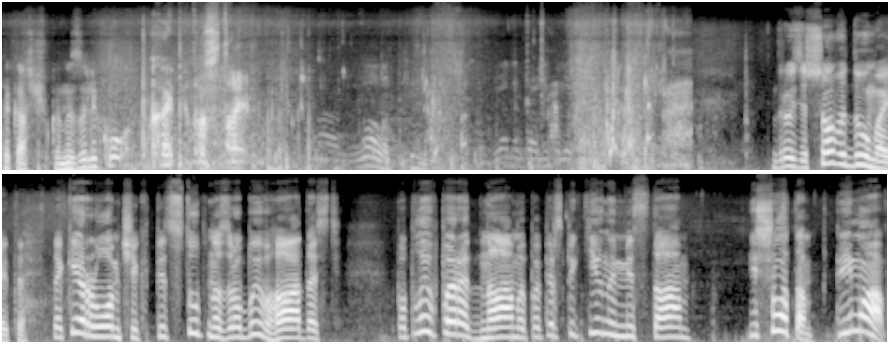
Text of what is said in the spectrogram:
Така щука не залікова. Хай підростає. Друзі, що ви думаєте? Такий ромчик підступно зробив гадость, поплив перед нами по перспективним містам. І що там? Піймав.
